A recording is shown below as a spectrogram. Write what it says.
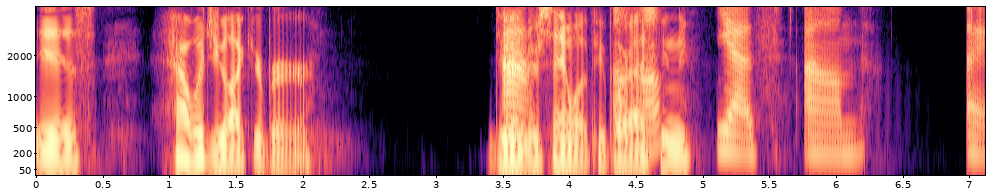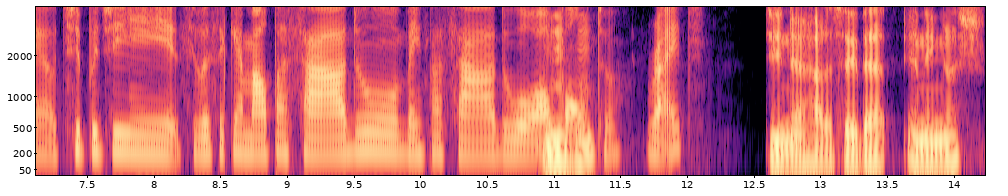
is how would you like your burger? Do you Ah, understand what people are uh-huh. asking you? Yes. Um, é o tipo de se você quer mal passado, bem passado ou ao Uhum. ponto, right? Do you know how to say that in English?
